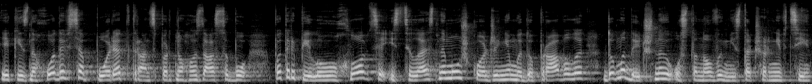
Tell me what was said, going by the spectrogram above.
який знаходився поряд транспортного засобу. Потерпілого хлопця із тілесними ушкодженнями доправили до медичної установи міста Чернівці.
